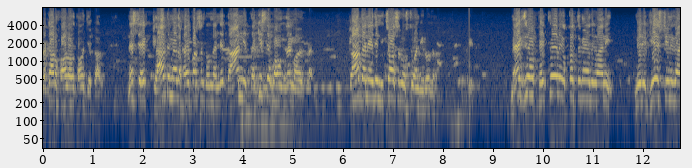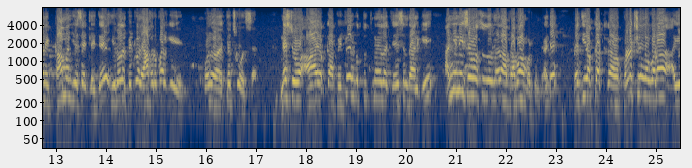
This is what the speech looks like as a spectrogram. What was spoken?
ప్రకారం ఫాలో అవుతామని చెప్పారు. నెక్స్ట్ క్లాత్ మీద ఫైవ్ పర్సెంట్ ఉందండి దాన్ని తగ్గిస్తే బాగుంటుందని మా అభిప్రాయం. క్లాత్ అనేది నిత్యావసర వస్తువు అండి ఈ మ్యాక్సిమం పెట్రోల్ ఉత్పత్తి మీద కానీ మీరు జిఎస్టీని కానీ కామన్ చేసేట్లయితే ఈ రోజు పెట్రోల్ యాభై రూపాయలకి తెచ్చుకోవచ్చు సార్. నెక్స్ట్ ఆ యొక్క పెట్రోల్ ఉత్పత్తి మీద చేసిన దానికి అన్ని నిత్య వస్తువుల మీద ఆ ప్రభావం పడుతుంది. అంటే ప్రతి ఒక్క ప్రొడక్షన్లో కూడా ఈ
